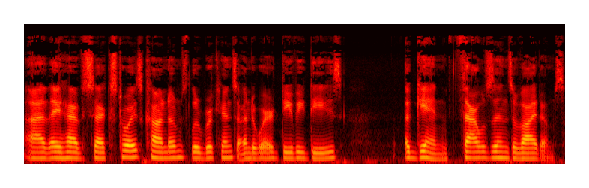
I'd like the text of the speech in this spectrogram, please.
Uh, they have sex toys, condoms, lubricants, underwear, DVDs, again, thousands of items.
